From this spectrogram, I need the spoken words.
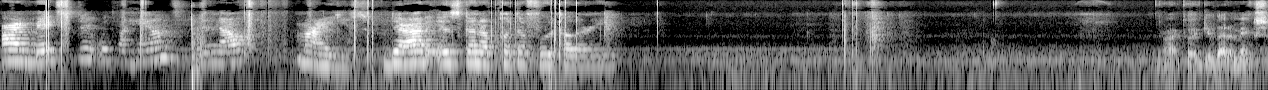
I mixed it with my hands, and now my dad is gonna put the food coloring. All right, go ahead, give that a mix.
